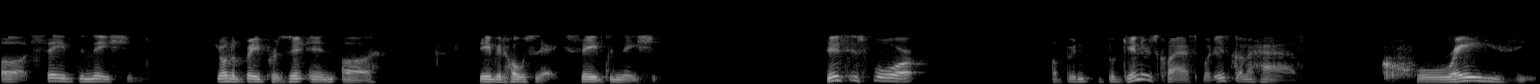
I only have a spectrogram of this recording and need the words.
uh, Save the Nation. Jonah Bey presenting uh, David Jose, Save the Nation. This is for a beginner's class, but it's going to have crazy,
